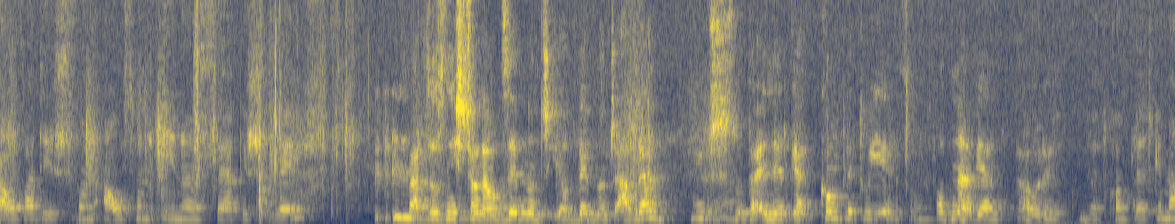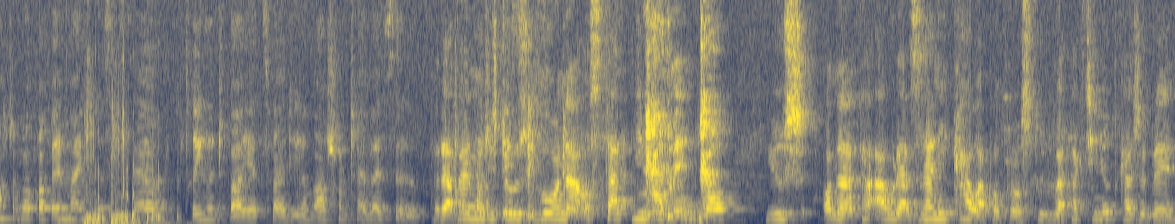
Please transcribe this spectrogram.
Aura, ist von außen und innen sehr geschwächt. Bardzo zniszczona od zewnątrz i od wewnątrz aura. Już tu ta energia kompletuje, odnawia aury. Wird komplett gemacht, aber Raphael meinte, dass es sehr dringend war jetzt, weil die war schon teilweise Rafael mówi, że to już było na ostatni moment, bo już ona, ta aura zanikała po prostu. Była tak cieniutka, żeby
